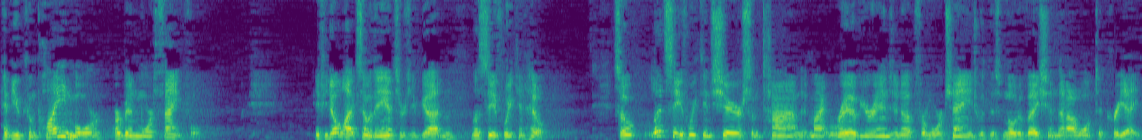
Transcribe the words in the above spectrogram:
Have you complained more or been more thankful? If you don't like some of the answers you've gotten, let's see if we can help. So let's see if we can share some time that might rev your engine up for more change with this motivation that I want to create.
